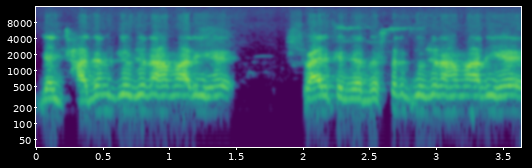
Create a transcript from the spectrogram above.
जल छाजन की योजना हमारी है स्वास्थ्य के निर्देशन की योजना हमारी है,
